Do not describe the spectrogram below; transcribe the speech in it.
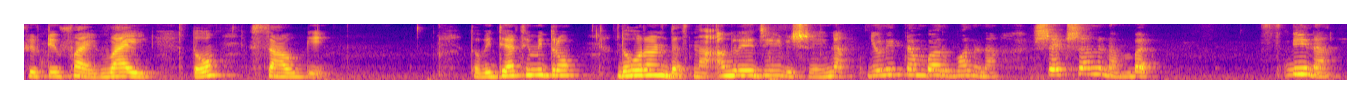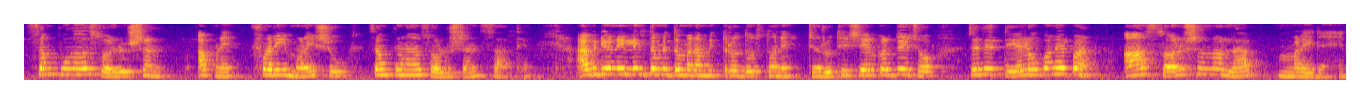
ફિફ્ટી ફાઇવ વાઇલ્ડ તો સાવગે તો વિદ્યાર્થી મિત્રો, ધોરણ દસના અંગ્રેજી વિષયના યુનિટ નંબર વનના સેક્શન નંબર ડીના સંપૂર્ણ સોલ્યુશન આપણે ફરી મળીશું સંપૂર્ણ સોલ્યુશન સાથે. આ વિડીયોની લિંક તમે તમારા મિત્રો દોસ્તોને જરૂરથી શેર કરી દેજો, જેથી તે લોકોને પણ આ સોલ્યુશનનો લાભ મળી રહે.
